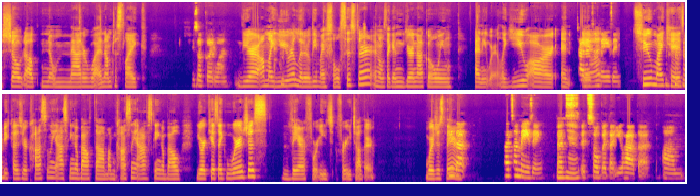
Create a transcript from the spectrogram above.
showed up no matter what. And I'm just like She's a good one. You're I'm like, you're literally my soul sister. And I was like, and you're not going anywhere. Like you are an that is amazing. To my kids because you're constantly asking about them. I'm constantly asking about your kids. Like we're just there for each for each other. We're just there. That that's amazing. That's mm-hmm. it's so good that you have that. Um,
